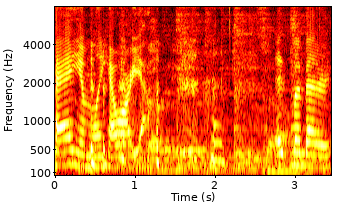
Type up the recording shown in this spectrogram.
Hey, Emily, how are ya? It's my battery's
